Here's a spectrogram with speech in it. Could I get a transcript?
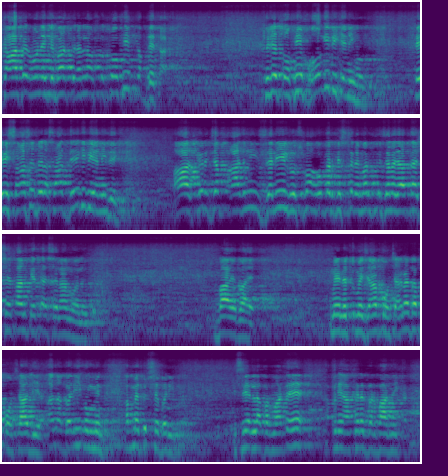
کافر ہونے کے بعد پھر اللہ اس کو توفیق کب دیتا ہے؟ تجھے توفیق ہوگی بھی کہ نہیں ہوگی؟ تیری سانسیں تیرا ساتھ دے گی بھی یا نہیں دے گی؟ اور پھر جب آدمی ذلیل رسوا ہو کر بستر مرد پہ چلا جاتا ہے، شیطان کہتا ہے، السلام علیکم۔ Bye bye. میں نے تمہیں جہاں پہنچانا تھا، پہنچا دیا۔ انا بری امن اب میں تجھ سے بری۔ اس لیے اللہ فرماتے ہیں، اپنی آخرت برباد نہیں کرنا۔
